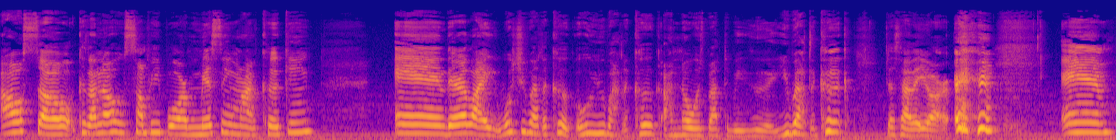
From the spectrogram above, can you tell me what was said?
also because I know some people are missing my cooking. And they're like, "What you about to cook? Oh, you about to cook? I know it's about to be good. You about to cook? That's how they are." and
